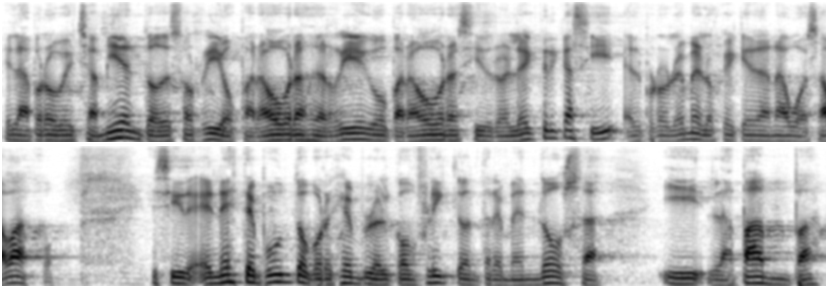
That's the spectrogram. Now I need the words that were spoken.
el aprovechamiento de esos ríos para obras de riego, para obras hidroeléctricas y el problema de los que quedan aguas abajo. Es decir, en este punto, por ejemplo, el conflicto entre Mendoza y La Pampa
